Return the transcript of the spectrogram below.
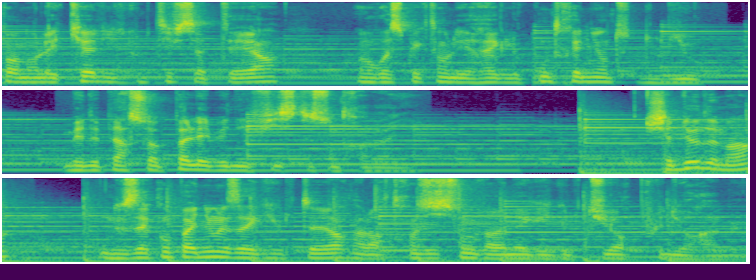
pendant lesquelles il cultive sa terre en respectant les règles contraignantes du bio, mais ne perçoit pas les bénéfices de son travail. Chez Bio Demain, nous accompagnons les agriculteurs dans leur transition vers une agriculture plus durable.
